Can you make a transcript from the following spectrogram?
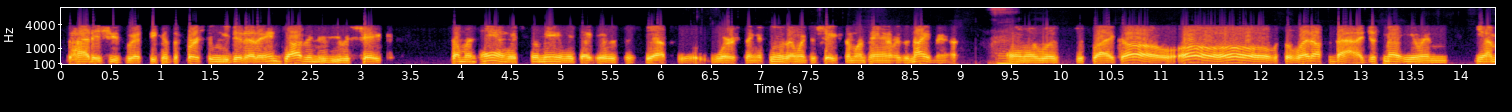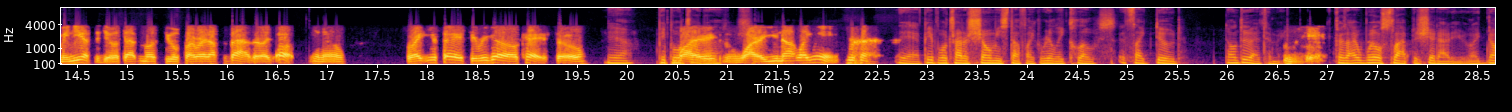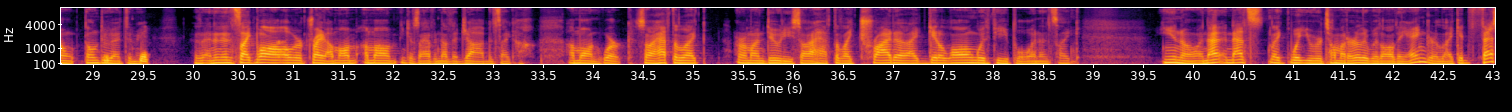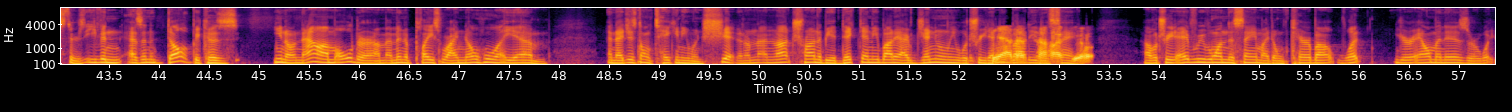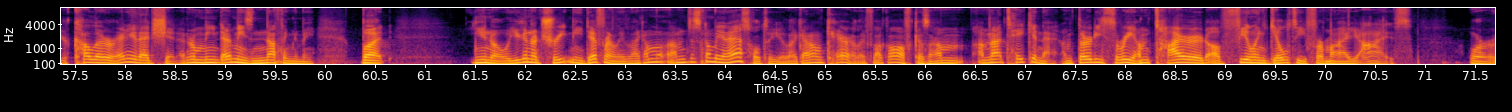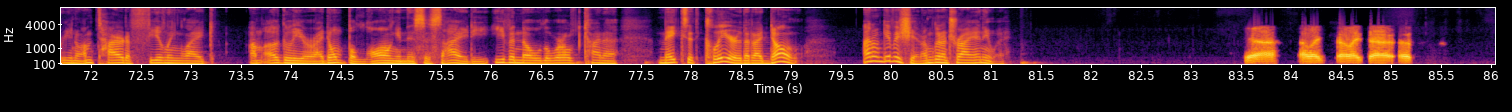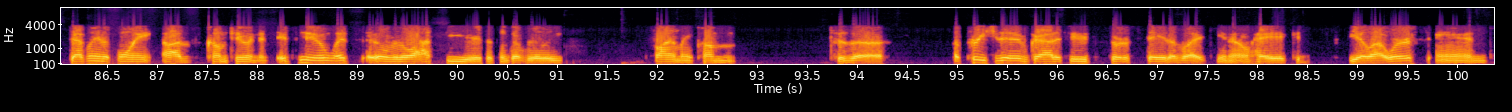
had issues with because the first thing you did at any job interview was shake someone's hand, which for me was like it was just the absolute worst thing. As soon as I went to shake someone's hand, it was a nightmare, right. and it was just like, oh, oh, oh. So right off the bat, I just met you, and you know, I mean, you have to deal with that. Most people probably right off the bat, they're like, oh, you know, right in your face. Here we go. Okay, so yeah. People why, are, to, why are you not like me? yeah, people will try to show me stuff like really close. It's like, dude, don't do that to me because I will slap the shit out of you. Like, don't don't do that to me. And then it's like, well, oh, right, I'm on, I'm on because I have another job. It's like oh, I'm on work, so I have to like, or I'm on duty, so I have to like try to like get along with people, and it's like, you know, and that and that's like what you were talking about earlier with all the anger, like it festers even as an adult because you know now I'm older, I'm, I'm in a place where I know who I am, and I just don't take anyone's shit, and I'm not, I'm not trying to be a dick to anybody. I genuinely will treat anybody yeah, the same. I, I will treat everyone the same. I don't care about what your ailment is or what your color or any of that shit. I don't mean that means nothing to me. But you know, you're gonna treat me differently. Like I'm, I'm just gonna be an asshole to you. Like I don't care. Like fuck off, because I'm, I'm not taking that. I'm 33. I'm tired of feeling guilty for my eyes, or you know, I'm tired of feeling like I'm ugly or I don't belong in this society. Even though the world kind of makes it clear that I don't. I don't give a shit. I'm gonna try anyway. Yeah, I like, I like that. That's definitely the point I've come to, and it's, it's new. It's over the last few years. I think I've really finally come to the appreciative gratitude sort of state of like, you know, hey, it could be a lot worse, and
